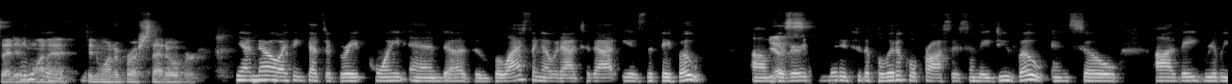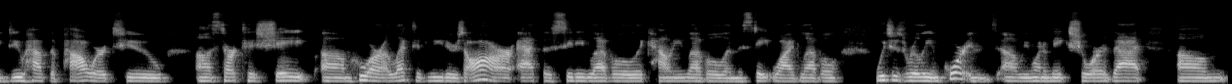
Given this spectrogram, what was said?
So I didn't want to didn't want to brush that over. Yeah, no, I think that's a great point. And uh, the, the last thing I would add to that is that they vote. Um, yes. They're very committed to the political process, and they do vote. And so uh, they really do have the power to uh, start to shape um, who our elected leaders are at the city level, the county level, and the statewide level, which is really important. Uh, we want to make sure that um,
